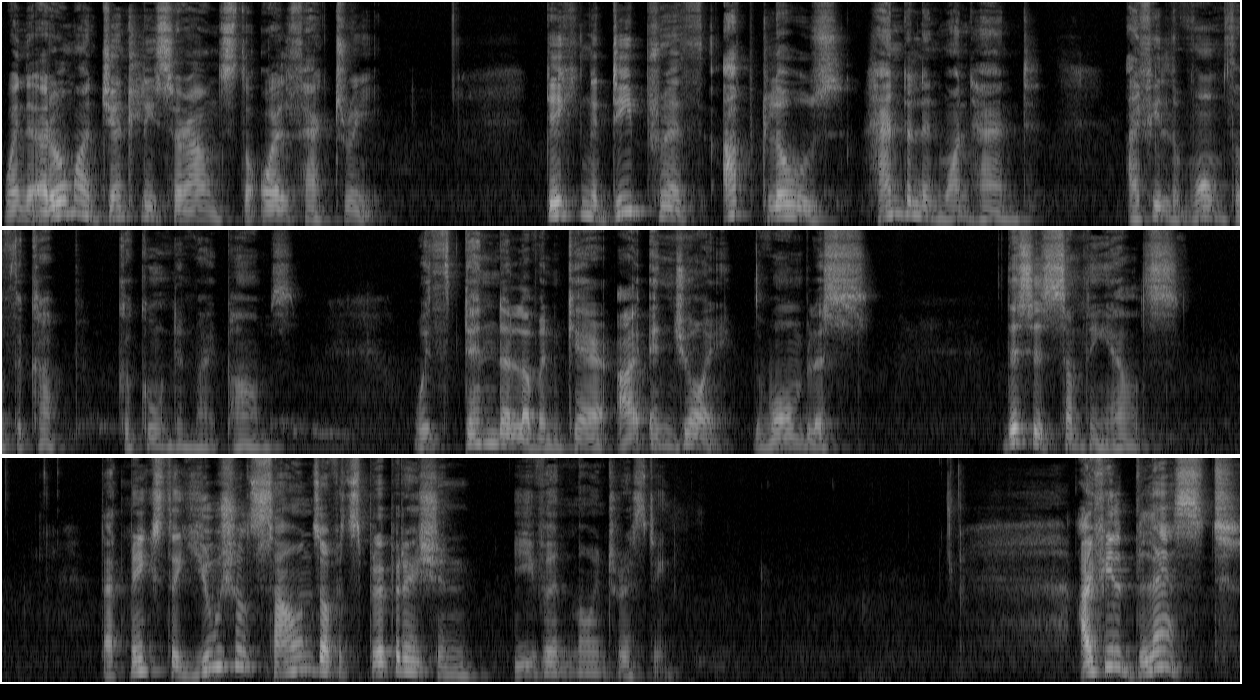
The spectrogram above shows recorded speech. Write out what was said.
When the aroma gently surrounds the olfactory, taking a deep breath up close, handle in one hand, I feel the warmth of the cup cocooned in my palms. With tender love and care, I enjoy the warm bliss. This is something else that makes the usual sounds of its preparation even more interesting. I feel blessed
